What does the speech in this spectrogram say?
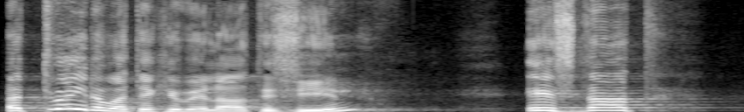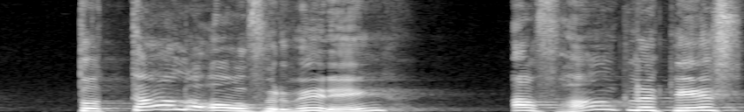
Het tweede wat ik je wil laten zien, is dat totale overwinning afhankelijk is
